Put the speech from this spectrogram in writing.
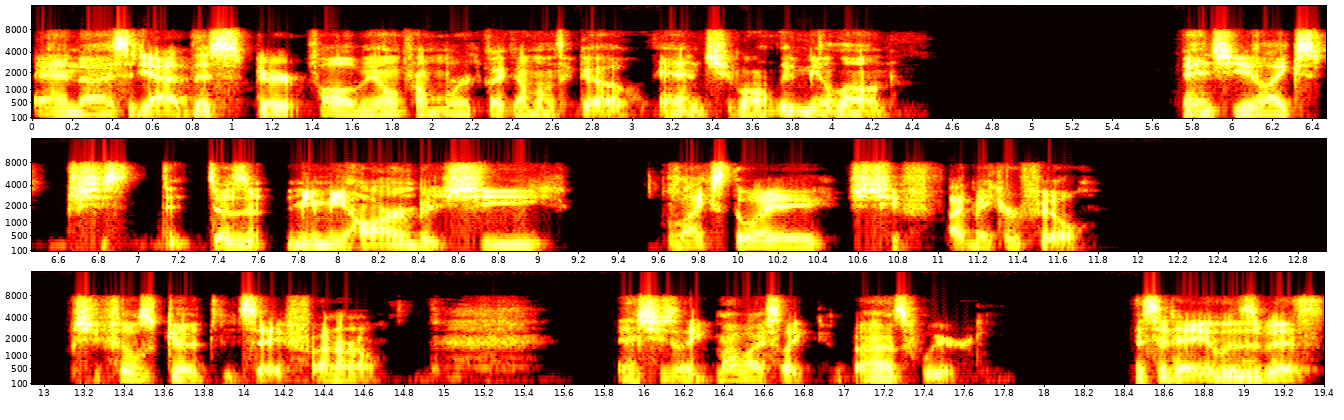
And uh, I said, "Yeah, this spirit followed me home from work like a month ago, and she won't leave me alone. And she likes she doesn't mean me harm, but she likes the way she I make her feel. She feels good and safe. I don't know." And she's like, "My wife's like, oh, that's weird." I said, "Hey, Elizabeth,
